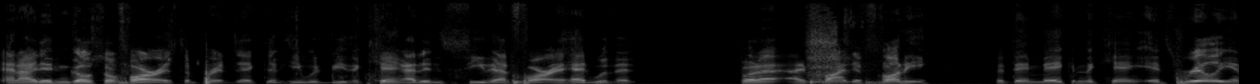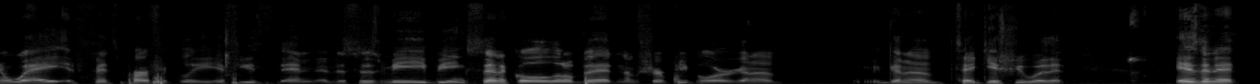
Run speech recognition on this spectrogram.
and I didn't go so far as to predict that he would be the king. I didn't see that far ahead with it, but I, I find it funny that they make him the king. It's really, in a way, it fits perfectly. If you and this is me being cynical a little bit, and I'm sure people are gonna gonna take issue with it. Isn't it?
